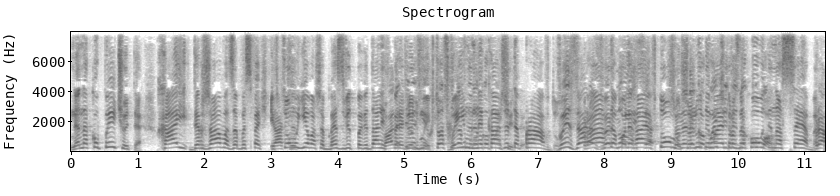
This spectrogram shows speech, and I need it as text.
не накопичуйте. Хай держава забезпечить. І в цьому це? є ваша безвідповідальність Пане перед Тимофію, людьми. хто сказав, ви їм не не накопичуйте? кажете правду. Ви зараз Правда звернулися, полягає в тому, що не що люди мають накопичуйте до розраховувати кого? на себе. Правда.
